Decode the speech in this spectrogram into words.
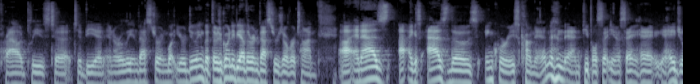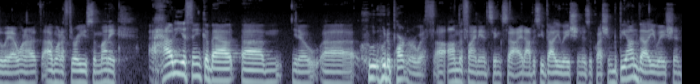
proud, pleased to, to be an, an, early investor in what you're doing, but there's going to be other investors over time. Uh, and as, I guess, as those inquiries come in and, and people say, you know, saying, hey, hey, Julie, I want to, I want to throw you some money how do you think about um, you know uh, who, who to partner with uh, on the financing side? Obviously, valuation is a question, but beyond valuation,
